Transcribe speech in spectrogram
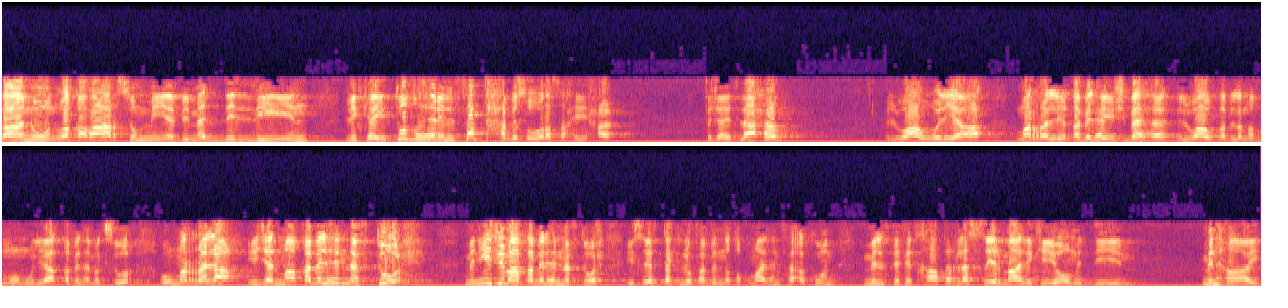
قانون وقرار سمي بمد اللين لكي تظهر الفتح بصورة صحيحة. فجاي تلاحظ الواو والياء مرة اللي قبلها يشبهها الواو قبل مضموم والياء قبلها مكسور ومرة لا يجن ما قبلهن مفتوح. من يجي ما قبلهن مفتوح يصير تكلفة بالنطق مالهن فأكون ملتفت خاطر لا تصير مالكي يوم الدين. من هاي؟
